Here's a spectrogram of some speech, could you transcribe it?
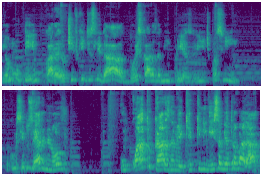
Eu, num tempo, cara, eu tive que desligar dois caras da minha empresa e, tipo assim, eu comecei do zero de novo. Com quatro caras na minha equipe que ninguém sabia trabalhar.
